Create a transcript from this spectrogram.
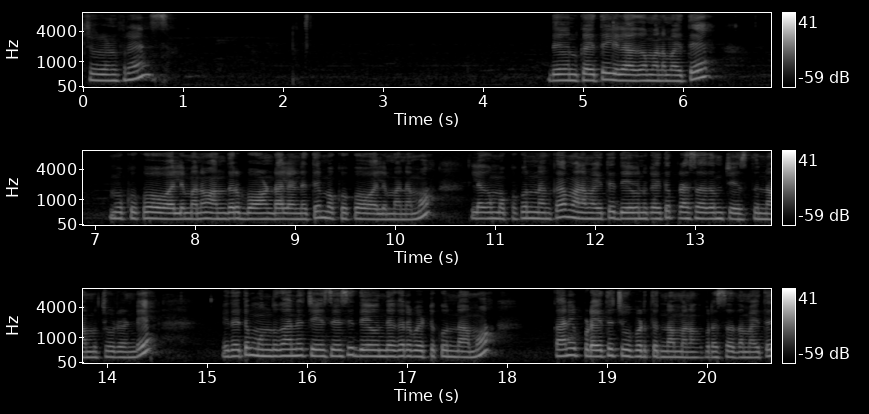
చూడండి ఫ్రెండ్స్ దేవునికైతే ఇలాగ మనమైతే మొక్కుకోవాలి మనం అందరూ బాగుండాలని అయితే మొక్కుకోవాలి మనము. ఇలాగ మొక్కుకున్నాక మనమైతే దేవునికైతే ప్రసాదం చేస్తున్నాము చూడండి. ఇదైతే ముందుగానే చేసేసి దేవుని దగ్గర పెట్టుకున్నాము. కానీ ఇప్పుడైతే చూపెడుతున్నాం మనకు ప్రసాదం అయితే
